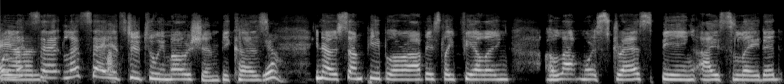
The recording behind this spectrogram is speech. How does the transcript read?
Well, and let's say, let's say it's due to emotion because yeah. you know some people are obviously feeling a lot more stress being isolated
